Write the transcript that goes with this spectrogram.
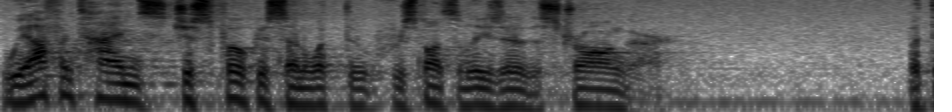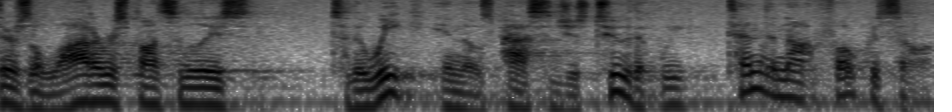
we oftentimes just focus on what the responsibilities of the strong are. But there's a lot of responsibilities to the weak in those passages too that we tend to not focus on.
